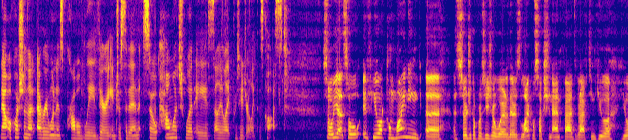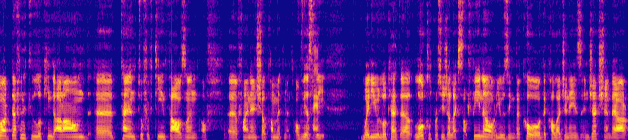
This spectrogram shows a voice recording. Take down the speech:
Now, a question that everyone is probably very interested in. So, how much would a cellulite procedure like this cost? So yeah, so if you are combining uh, a surgical procedure where there's liposuction and fat grafting, you are you are definitely looking around uh, ten to fifteen thousand of uh, financial commitment. Obviously, Okay. When you look at a local procedure like Cellfina or using the CO, the collagenase injection, they are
